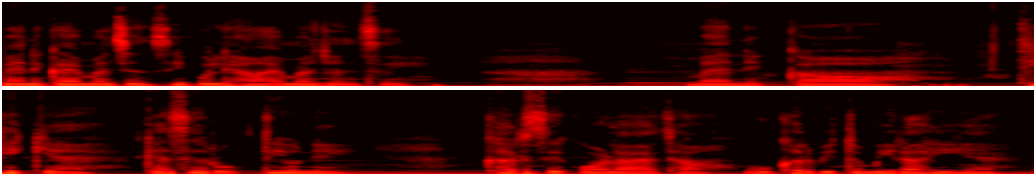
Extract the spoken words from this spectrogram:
मैंने कहा, इमरजेंसी? बोले हाँ इमरजेंसी। मैंने कहा, ठीक है। कैसे रोकती उन्हें? घर से कॉल आया था। वो घर भी तो मेरा ही है।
